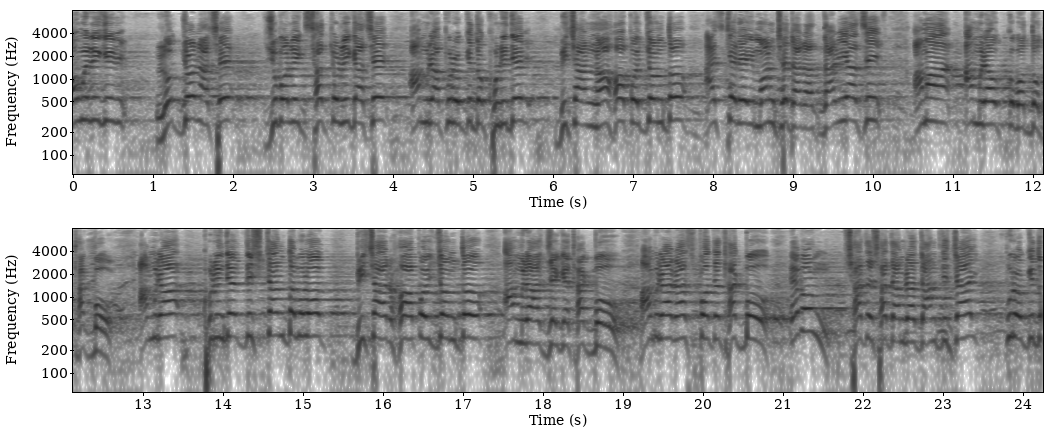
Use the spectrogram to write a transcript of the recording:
আওয়ামী লীগের লোকজন আছে, যুবলীগ, ছাত্রলীগ আছে, আমরা প্রকৃত খুনিদের বিচার না হওয়া পর্যন্ত আজকের এই মঞ্চে যারা দাঁড়িয়ে আছি আমার আমরা ঐক্যবদ্ধ থাকব। আমরা খুনিদের দৃষ্টান্তমূলক বিচার হওয়া পর্যন্ত আমরা জেগে থাকব। আমরা রাজপথে থাকব এবং সাথে সাথে আমরা জানতে চাই প্রকৃত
